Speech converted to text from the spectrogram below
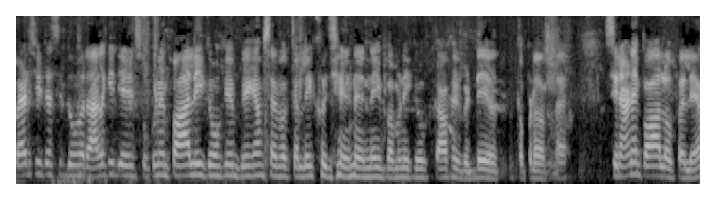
बेड शीट असं दोवें रल के जे सुकने पा ली क्योंकि बेगम साहब कल खुद नहीं पवनी क्योंकि काफ़ी बड़े कपड़ा होता है सिराने पा लो पहले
